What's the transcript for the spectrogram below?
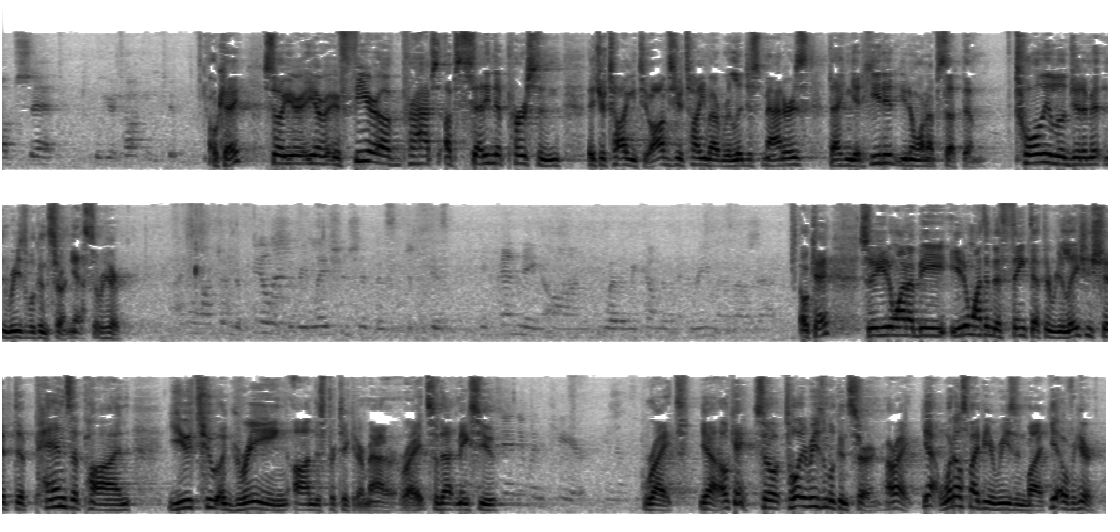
upset who you're talking to. Okay, so you're, have a fear of perhaps upsetting the person that you're talking to. Obviously, you're talking about religious matters that can get heated. You don't want to upset them. Totally legitimate and reasonable concern. Yes, over here. I don't want them to feel that the relationship is, is depending on whether we come to an agreement about that. Okay, so you don't want to be, you don't want them to think that the relationship depends upon you two agreeing on this particular matter, right? So that makes you, Genuine care, you know. Right. Yeah, okay, so totally reasonable concern. All right, yeah, what else might be a reason why? Yeah, over here.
